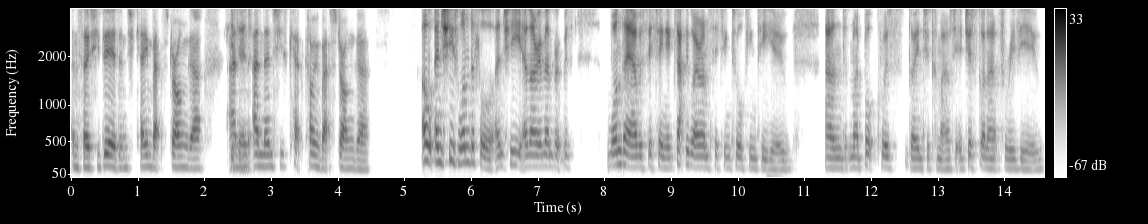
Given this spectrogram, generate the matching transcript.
and so she did and she came back stronger She and did. and then she's kept coming back stronger Oh, and she's wonderful. And she and I remember it was one day I was sitting exactly where I'm sitting talking to you, and my book was going to come out. It had just gone out for review,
